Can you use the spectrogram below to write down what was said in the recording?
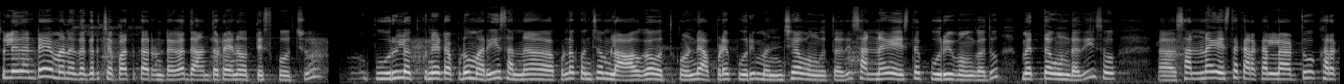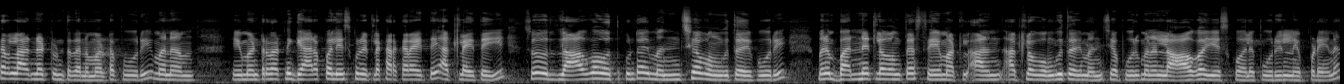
సో లేదంటే మన దగ్గర చపాతీ కర్ర ఉంటుంది కదా దాంతో అయినా ఒత్తేసుకోవచ్చు. పూరీలు ఒత్తుకునేటప్పుడు మరీ సన్నగా కాకుండా కొంచెం లావుగా ఒత్తుకోండి. అప్పుడే పూరి మంచిగా వంగుతుంది. సన్నగా వేస్తే పూరి వంగదు. మెత్తగా ఉండదు. సో సన్నగా వేస్తే కరకరలాడుతూ కరకరలాడినట్టు ఉంటుంది అనమాట పూరి. మనం ఏమంటారు వాటిని గ్యారప్పలు వేసుకుని ఎట్లా కరకర అయితే అట్లా అవుతాయి సో లావుగా ఒత్తుకుంటే అది మంచిగా వంగుతుంది పూరి. మనం బన్ ఎట్లా వంగుతుంది సేమ్ అట్లా అట్లా వంగుతుంది మంచిగా పూరి. మనం లావుగా చేసుకోవాలి పూరీలను ఎప్పుడైనా.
